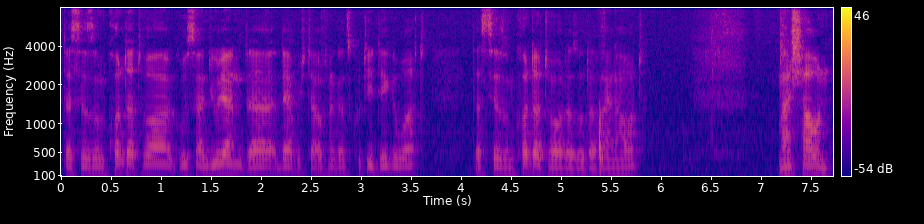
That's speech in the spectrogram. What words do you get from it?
dass er so ein Kontertor, Grüße an Julian, der, der hat mich da auf eine ganz gute Idee gebracht, dass der so ein Kontertor oder so da reinhaut. Mal schauen.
